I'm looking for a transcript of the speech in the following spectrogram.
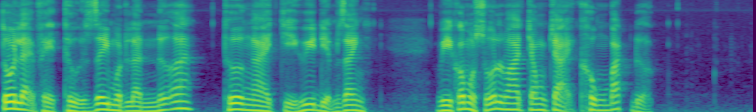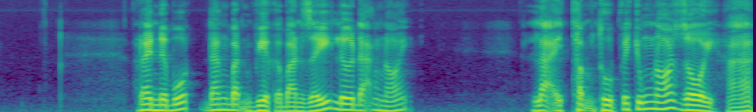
Tôi lại phải thử dây một lần nữa, thưa ngài chỉ huy điểm danh, vì có một số loa trong trại không bắt được. Rainerbos đang bận việc ở bàn giấy lơ đãng nói. Lại thậm thụt với chúng nó rồi hả?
